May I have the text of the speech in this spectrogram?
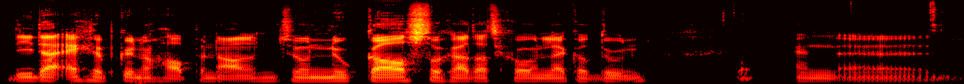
die daar echt op kunnen happen. Nou, zo'n Newcastle gaat dat gewoon lekker doen. En uh,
